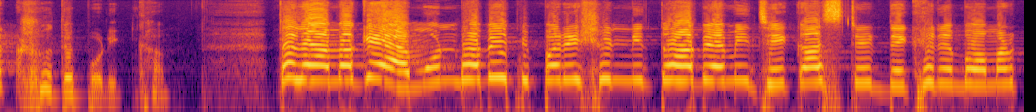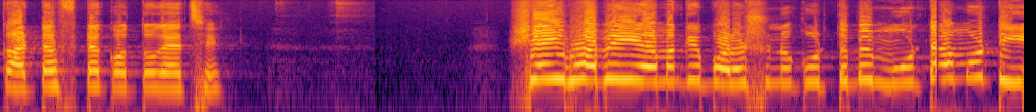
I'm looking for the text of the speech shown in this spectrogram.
একশোতে পরীক্ষা। তাহলে আমাকে এমনভাবেই প্রিপারেশন নিতে হবে, আমি যে কাস্টের দেখে নেব আমার কাট অফটা কত গেছে। সেইভাবেই আমাকে পড়াশুনো করতে হবে। মোটামুটি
